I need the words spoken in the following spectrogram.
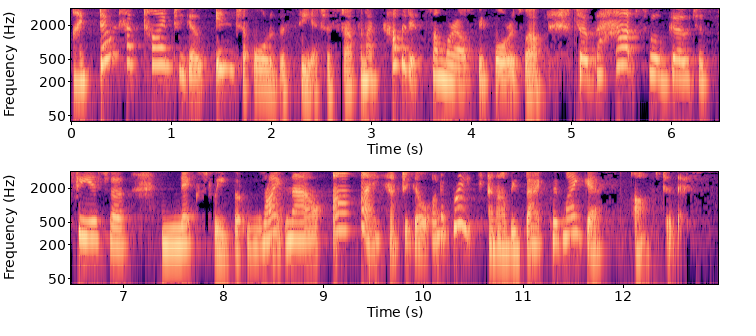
I don't have time to go into all of the theatre stuff, and I've covered it somewhere else before as well. So perhaps we'll go to theatre next week, but right now I have to go on a break, and I'll be back with my guests after this.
